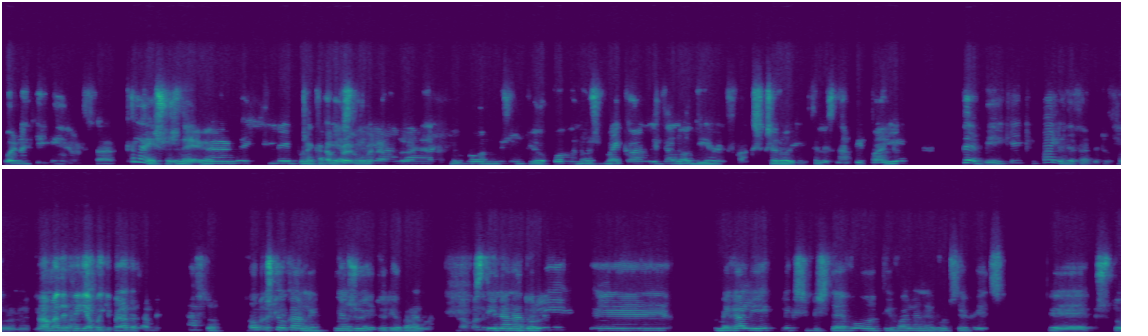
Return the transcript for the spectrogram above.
μπορεί να έχει γίνει All Star. Καλά, ίσως ναι. Ε, Λείπουν κάποια προηγούμενα αστέρια, χρόνια. αλλά εγώ νομίζω ότι ο επόμενος Mike Conley ήταν ο De'Aaron Fox. Ξέρω ότι ήθελε να πει πάλι. Δεν μπήκε και πάλι δεν θα πει του χρόνου. ο De'Aaron Άμα δεν Fox. φύγει από εκεί πέρα, δεν θα μπει. Αυτό. Άμα Όπως δεν και ο φύγει. Κάνλι. Μια ζωή, το ίδιο πράγμα. Άμα δεν Στην φύγει. Ανατολή, ε, μεγάλη έκπληξη πιστεύω ότι βάλανε Βούτσεβιτς ε, στο,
